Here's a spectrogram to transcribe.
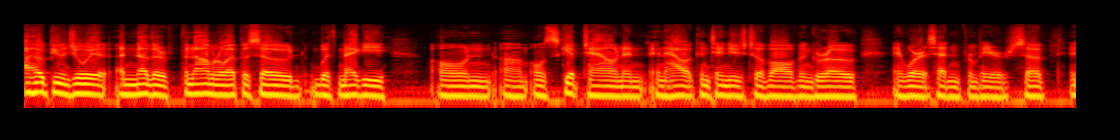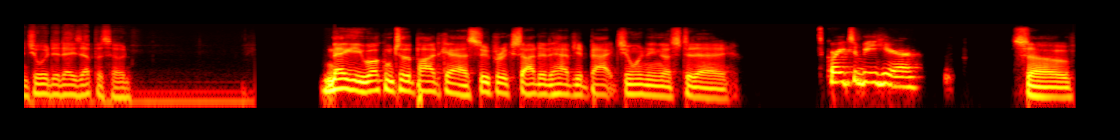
i hope you enjoy another phenomenal episode with meggie on um, on skiptown and and how it continues to evolve and grow and where it's heading from here so enjoy today's episode Meggie, welcome to the podcast. Super excited to have you back joining us today. It's great to be here. So,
